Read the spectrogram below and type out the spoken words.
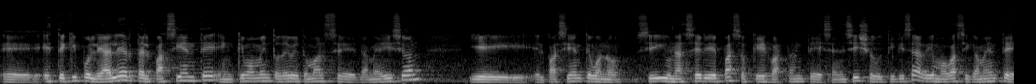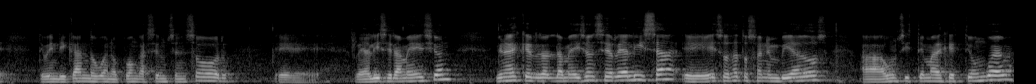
eh, este equipo le alerta al paciente en qué momento debe tomarse la medición y el paciente bueno, sigue una serie de pasos que es bastante sencillo de utilizar. Digamos, básicamente te va indicando, bueno, póngase un sensor, eh, realice la medición y una vez que la medición se realiza, eh, esos datos son enviados a un sistema de gestión web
